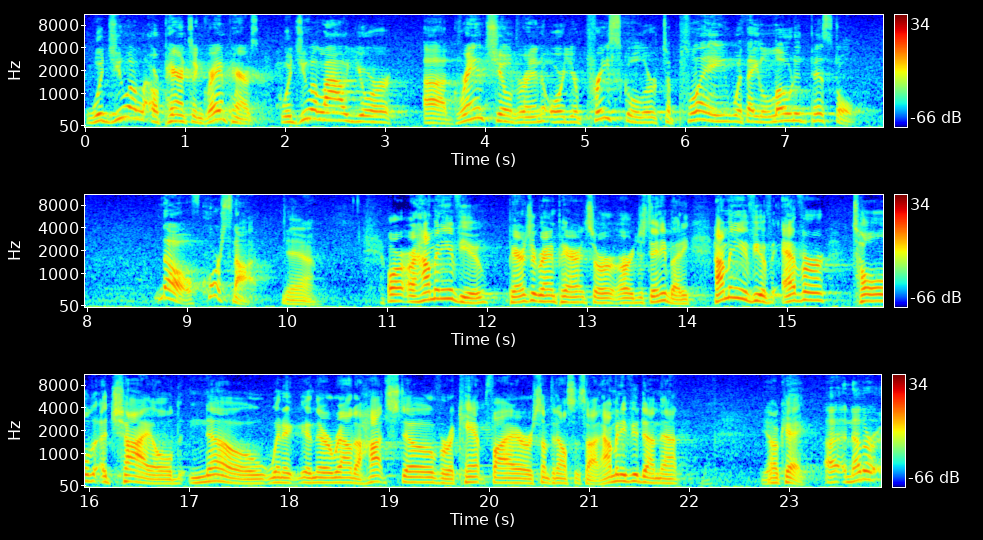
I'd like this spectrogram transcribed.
would you, allow, or parents and grandparents, would you allow your uh, grandchildren or your preschooler to play with a loaded pistol? No, of course not. Yeah. Or, or how many of you, parents or grandparents or, or just anybody, how many of you have ever told a child no when, it, when they're around a hot stove or a campfire or something else that's hot? How many of you have done that? Yep. Okay. Uh, another,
